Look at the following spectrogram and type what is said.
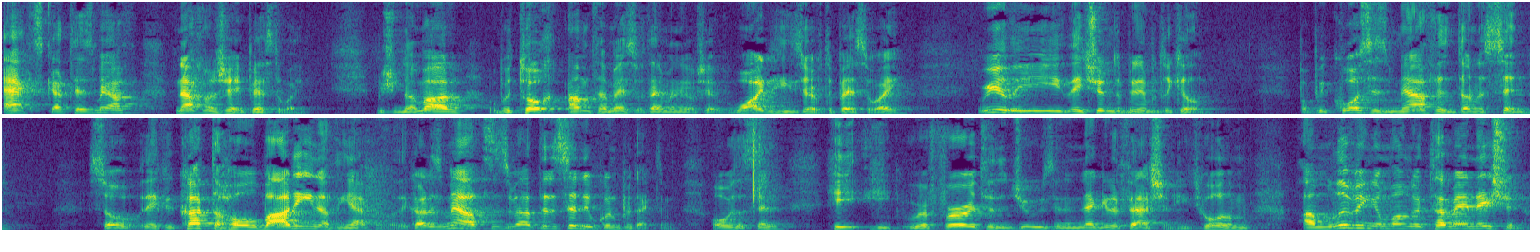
axe got to his mouth, Nachman Shei passed away. Why did he deserve to pass away? Really, they shouldn't have been able to kill him. But because his mouth had done a sin, so they could cut the whole body, nothing happened. When they cut his mouth, since his mouth did a sin, he couldn't protect him. What was the sin? He, he referred to the Jews in a negative fashion. He told them, I'm living among a Tameh nation.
